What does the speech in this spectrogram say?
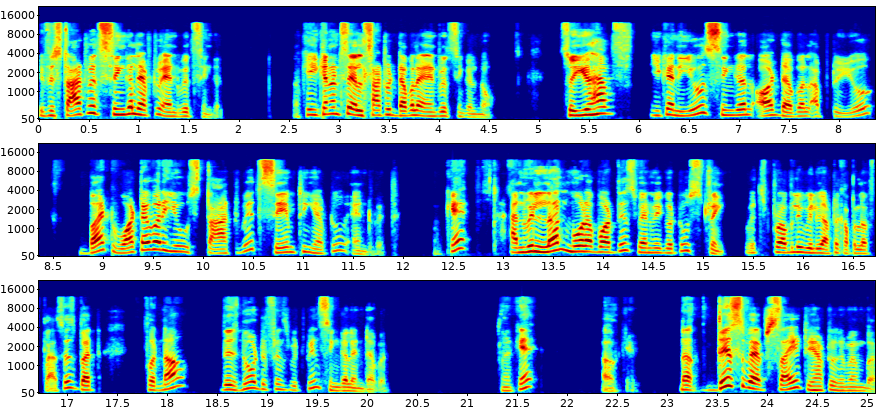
If you start with single, you have to end with single. Okay, you cannot say I'll start with double and end with single. No. So you have you can use single or double up to you, but whatever you start with, same thing you have to end with. Okay. And we'll learn more about this when we go to string, which probably will be after a couple of classes. But for now, there's no difference between single and double. Okay. Okay. Now, this website you have to remember.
